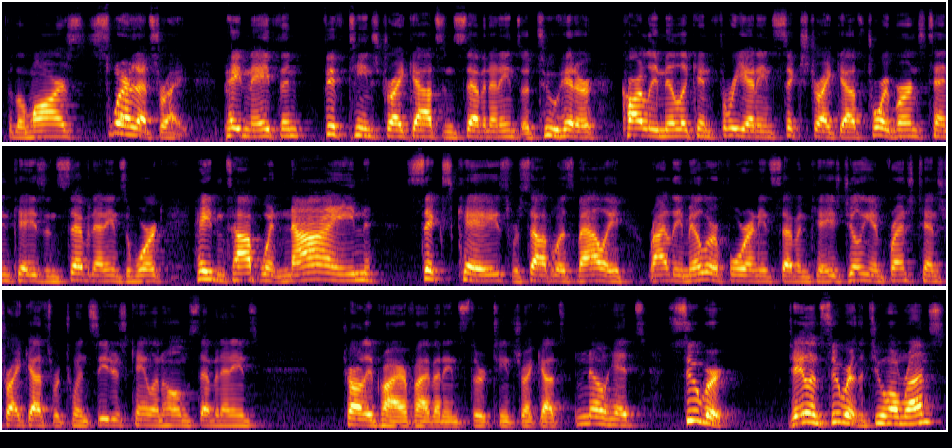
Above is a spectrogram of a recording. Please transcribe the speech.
for the Mars. Swear that's right. Peyton Nathan, 15 strikeouts and seven innings, a two hitter. Carly Milliken, three innings, six strikeouts. Tori Burns, 10 Ks and seven innings of work. Hayden Top went nine, six Ks for Southwest Valley. Riley Miller, four innings, seven Ks. Jillian French, 10 strikeouts for Twin Cedars. Kaylin Holmes, seven innings. Charlie Pryor, five innings, 13 strikeouts, no hits. Subert, Jalen Subert, the two home runs.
